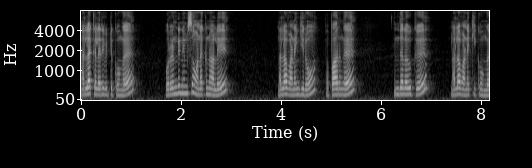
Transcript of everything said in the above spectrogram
நல்லா கிளறி விட்டுக்கோங்க. ஒரு ரெண்டு நிமிஷம் வணக்கினாலே நல்லா வணங்கிரும். இப்போ பாருங்கள் இந்தளவுக்கு நல்லா வணக்கிக்கோங்க.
